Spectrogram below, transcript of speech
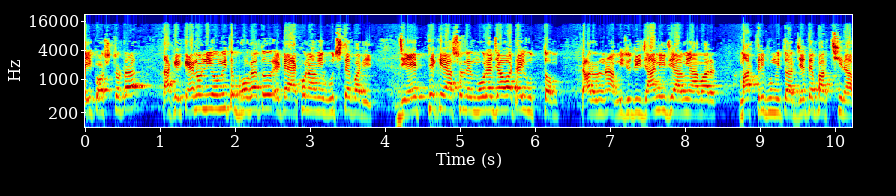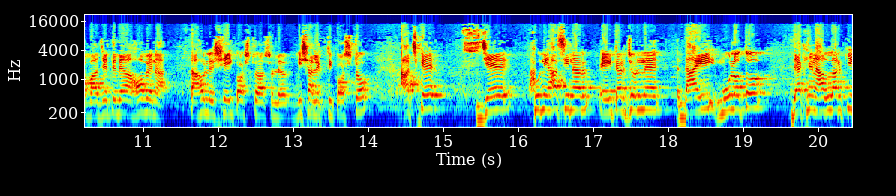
এই কষ্টটা তাকে কেন নিয়মিত ভোগাতো, এটা এখন আমি বুঝতে পারি যে এর থেকে আসলে মরে যাওয়াটাই উত্তম। কারণ আমি যদি জানি যে আমি আমার মাতৃভূমি তো আর যেতে পারছি না বা যেতে দেওয়া হবে না তাহলে সেই কষ্ট আসলে বিশাল একটি কষ্ট। আজকে যে খুনি হাসিনার এইটার জন্য দায়ী মূলত, দেখেন আল্লাহর কি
